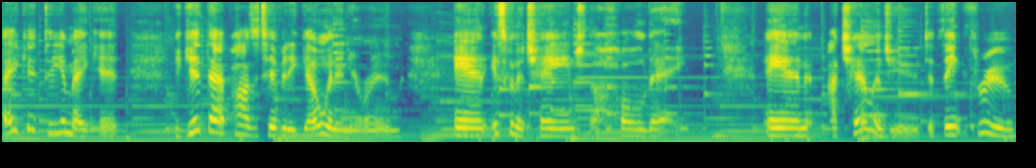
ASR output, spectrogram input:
fake it till you make it, you get that positivity going in your room, and it's going to change the whole day. And I challenge you to think through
